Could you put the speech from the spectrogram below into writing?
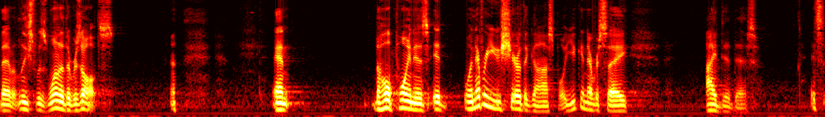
That at least was one of the results. and the whole point is it whenever you share the gospel, you can never say, I did this. It's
